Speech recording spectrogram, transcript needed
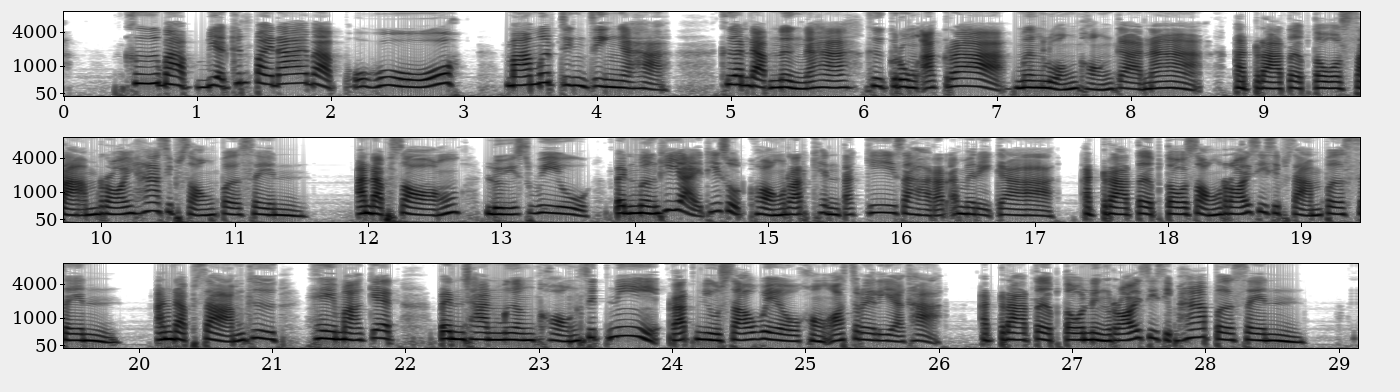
คือแบบเบียดขึ้นไปได้แบบ โอ้โห มามืดจริงๆอะค่ะ คืออันดับหนึ่งนะคะ คือกรุงอักกราเมืองหลวงของกาหน้า อัตราเติบโต 352เปอร์เซ็นต์อันดับ2ลุยส์วิลเป็นเมืองที่ใหญ่ที่สุดของรัฐเคนตักกี้ สหรัฐอเมริกา อัตราเติบโต 243เปอร์เซ็นต์อันดับ 3 คือเฮมาร์เก็ตเป็นชานเมืองของซิดนีย์รัฐนิวเซาท์เวลส์ของออสเตรเลียค่ะ อัตราเติบโต 145เปอร์เซ็นต์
